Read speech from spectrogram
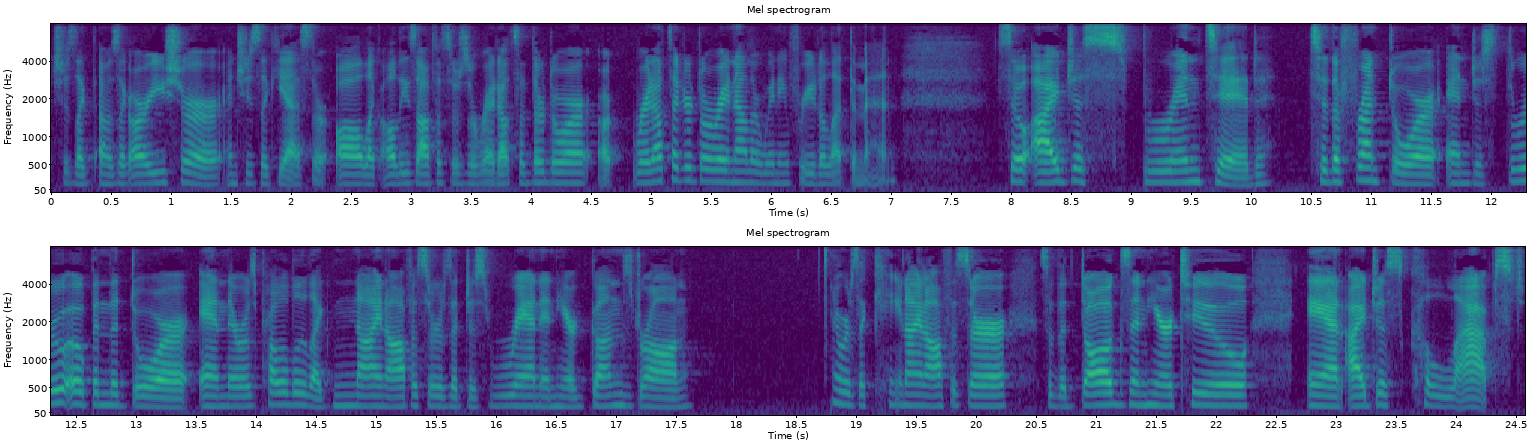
she's like, I was like, are you sure? And she's like, yes, they're all like, all these officers are right outside their door, uh, right outside your door right now. They're waiting for you to let them in. So I just sprinted to the front door and just threw open the door. And there was probably like nine officers that just ran in here, guns drawn. There was a canine officer. So the dog's in here too. And I just collapsed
